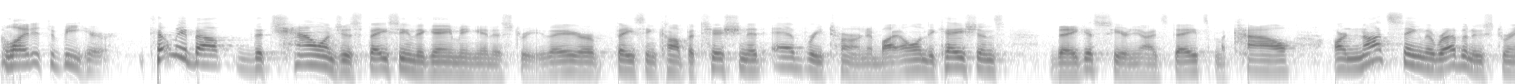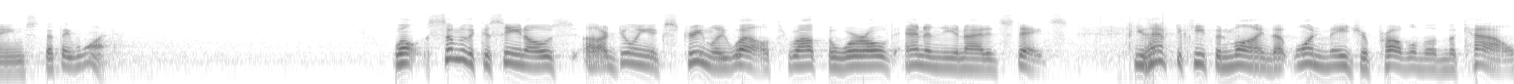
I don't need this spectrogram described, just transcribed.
Delighted to be here. Tell me about the challenges facing the gaming industry. They are facing competition at every turn, and by all indications, Vegas here in the United States, Macau, are not seeing the revenue streams that they want. Well, some of the casinos are doing extremely well throughout the world and in the United States. You have to keep in mind that one major problem of Macau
